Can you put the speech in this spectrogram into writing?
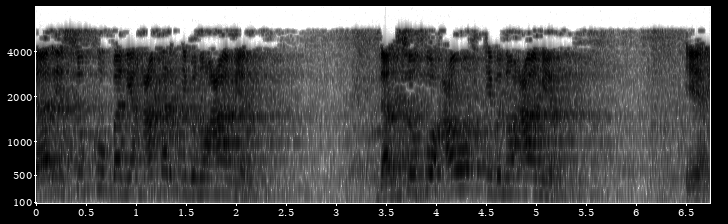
dari suku Bani Amr ibnu Amir dan suku Auf ibnu Amir. Iya. Yeah.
